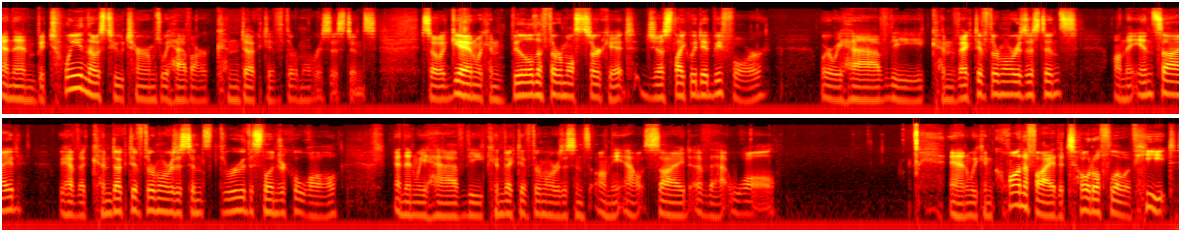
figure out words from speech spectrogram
And then between those two terms, we have our conductive thermal resistance. So again, we can build a thermal circuit just like we did before, where we have the convective thermal resistance on the inside we have the conductive thermal resistance through the cylindrical wall, and then we have the convective thermal resistance on the outside of that wall. And we can quantify the total flow of heat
